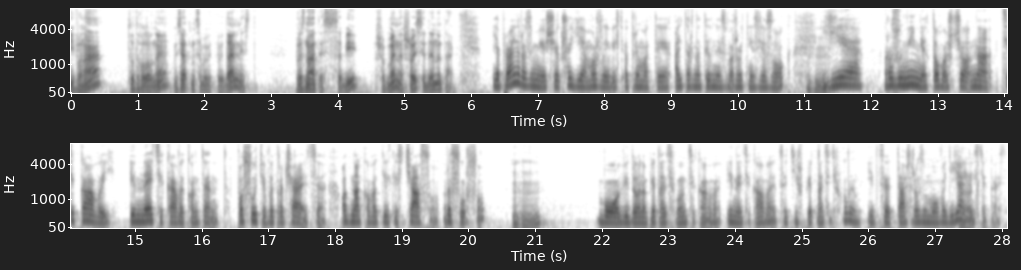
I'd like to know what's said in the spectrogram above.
І вона тут головне взяти на себе відповідальність, признатись собі, що в мене щось іде не так. Я правильно розумію, що якщо є можливість отримати альтернативний зворотній зв'язок, Мгм. є розуміння того, що на цікавий і нецікавий контент по суті витрачається однакова кількість часу, ресурсу, Мгм. бо відео на 15 хвилин цікаве і не цікаве це ті ж 15 хвилин, і це та ж розумова діяльність якась.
